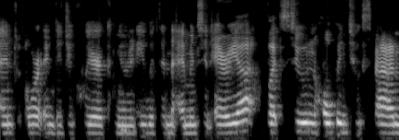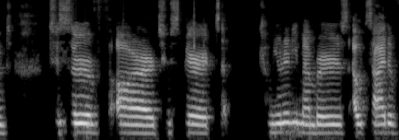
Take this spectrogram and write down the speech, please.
and or Indigiqueer community within the Edmonton area, but soon hoping to expand to serve our Two Spirit community members outside of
